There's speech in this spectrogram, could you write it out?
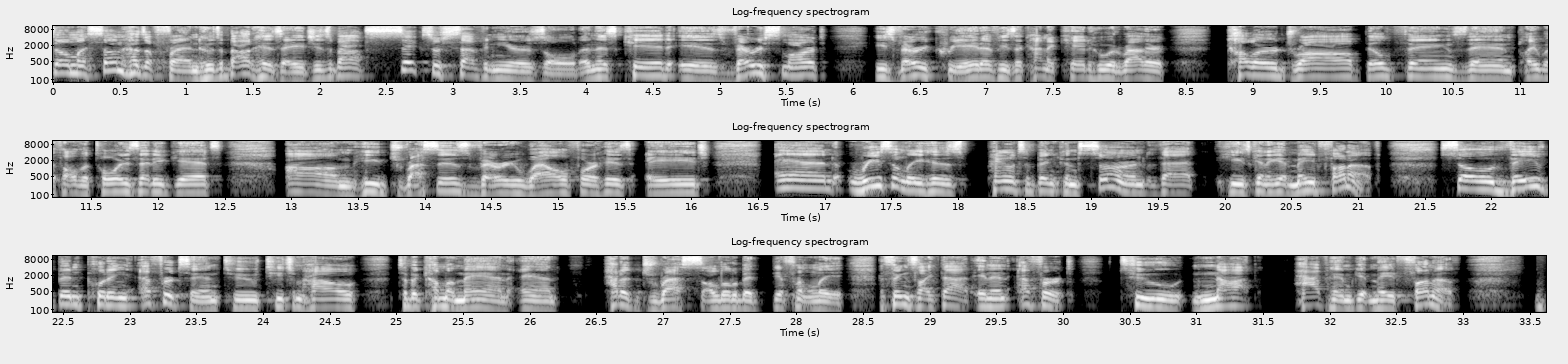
So my son has a friend who's about his age, he's about six or seven years old, and this kid is very smart, he's very creative, he's the kind of kid who would rather color, draw, build things than play with all the toys that he gets. Um, he dresses very well for his age, and recently his parents have been concerned that he's gonna get made fun of. So they've been putting efforts in to teach him how to become a man. And how to dress a little bit differently, things like that, in an effort to not have him get made fun of.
